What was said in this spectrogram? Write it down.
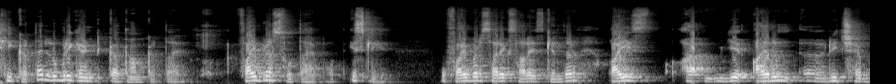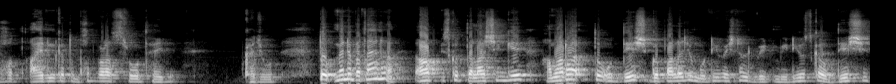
ठीक करता है लुब्रिकेंट का काम करता है। फाइब्रस होता है बहुत, इसलिए। वो फाइबर सारे सारा इसके अंदर आइस ये आयरन रिच है बहुत। आयरन का तो बहुत बड़ा स्रोत है ये, खजूर। तो मैंने बताया ना, आप इसको तलाशेंगे, हमारा तो उद्देश्य, गोपाला जो मोटिवेशनल वीडियोस का उद्देश्य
